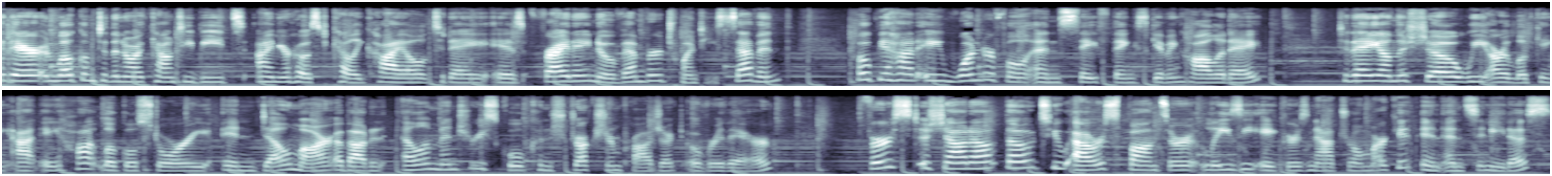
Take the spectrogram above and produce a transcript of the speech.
Hi there, and welcome to the North County Beat. I'm your host, Kelli Kyle. Today is Friday, November 27th. Hope you had a wonderful and safe Thanksgiving holiday. Today on the show, we are looking at a hot local story in Del Mar about an elementary school construction project over there. First, a shout out though to our sponsor, Lazy Acres Natural Market in Encinitas.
